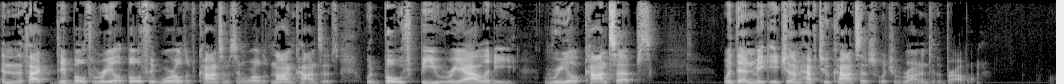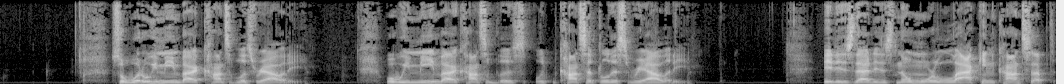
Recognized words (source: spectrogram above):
and the fact that they're both real, both a world of concepts and world of non-concepts, would both be reality real concepts would then make each of them have two concepts, which would run into the problem. So, what do we mean by a conceptless reality? What we mean by a conceptless, conceptless reality, it is that it is no more lacking concept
